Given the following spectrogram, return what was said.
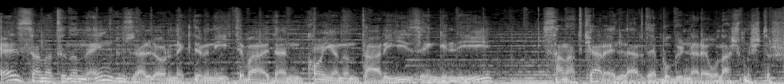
el sanatının en güzel örneklerini ihtiva eden Konya'nın tarihi zenginliği sanatkar ellerde bugünlere ulaşmıştır.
